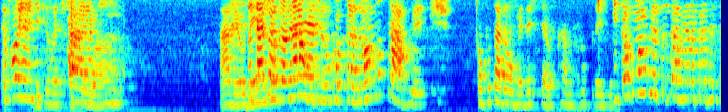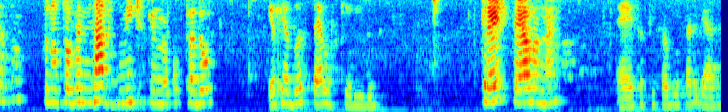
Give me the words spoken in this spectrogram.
Eu vou Deixa eu ver se tá reiniciar aqui. Ah, meu Tu Deus. tá do jogando aonde? No computador ou no tablet? Computador, meu Deus do céu, calma, surpresa. Então como que tu tá vendo a apresentação? Eu não tô vendo nada do Meet aqui no meu computador. Eu tenho duas telas, querido. Três telas, né? É, essa aqui só duas tá ligada.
